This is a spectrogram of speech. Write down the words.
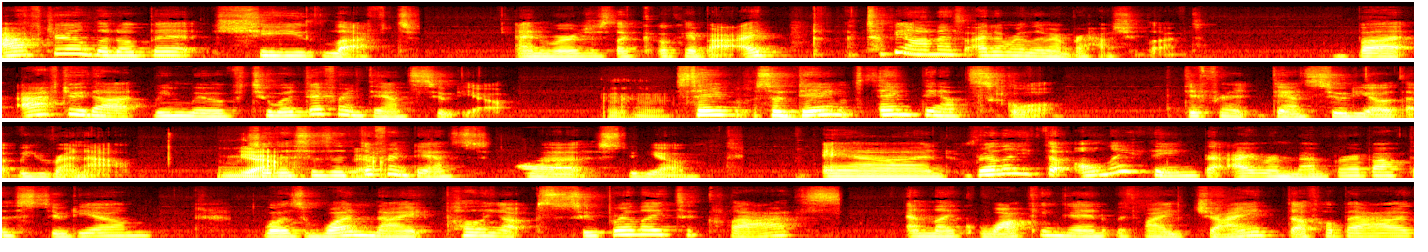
after a little bit she left. And we're just like, okay, bye. I to be honest, I don't really remember how she left. But after that, we moved to a different dance studio. hmm Same so dame, same dance school, different dance studio that we rent out. Yeah. So this is a yeah. different dance uh, studio. And really, the only thing that I remember about this studio was one night pulling up super late to class and like walking in with my giant duffel bag.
